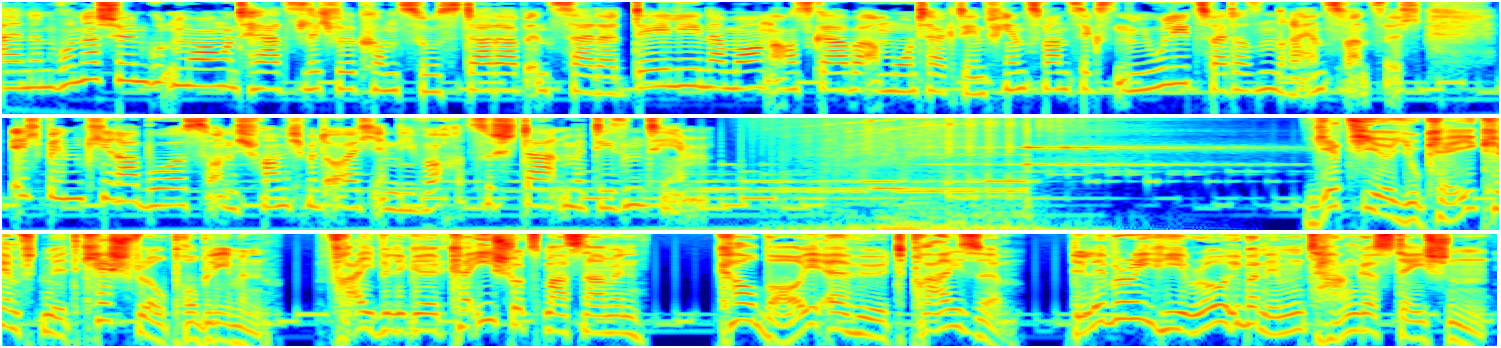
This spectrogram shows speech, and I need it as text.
Einen wunderschönen guten Morgen und herzlich willkommen zu Startup Insider Daily in der Morgenausgabe am Montag, den 24. Juli 2023. Ich bin Kira Burs und ich freue mich mit euch in die Woche zu starten mit diesen Themen. Getir UK kämpft mit Cashflow-Problemen. Freiwillige KI-Schutzmaßnahmen. Cowboy erhöht Preise. Delivery Hero übernimmt Hunger Station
